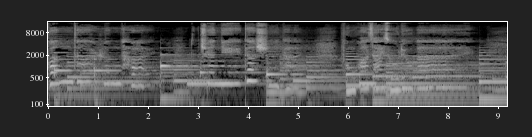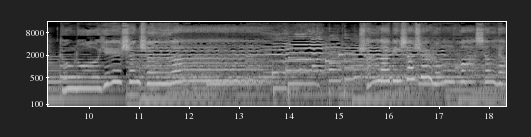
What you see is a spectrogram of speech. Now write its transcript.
宽的人海，独缺你的时代。风花再足留白，抖落一身尘埃。传来冰消雪融化，向两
